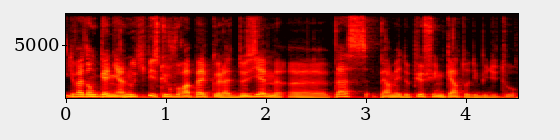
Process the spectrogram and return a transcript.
Il va donc gagner un outil, puisque je vous rappelle que la deuxième euh, place permet de piocher une carte au début du tour.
